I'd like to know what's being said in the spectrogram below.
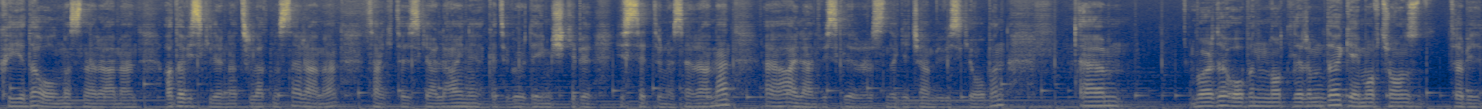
kıyıda olmasına rağmen, ada viskilerini hatırlatmasına rağmen sanki tezkerle aynı kategorideymiş gibi hissettirmesine rağmen e, Highland viskileri arasında geçen bir viski Oban. E, Bu arada Open notlarımda Game of Thrones tabii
